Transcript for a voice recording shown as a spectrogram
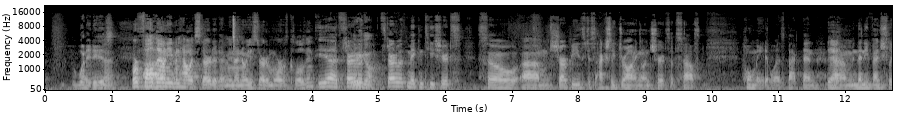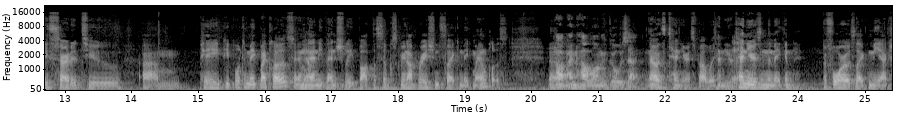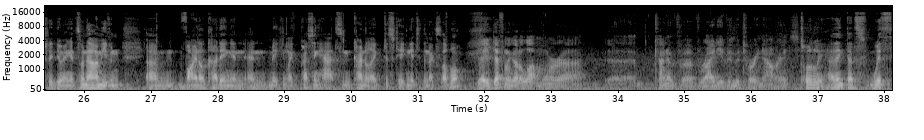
what it is. Or fall Uh, down even how it started. I mean, I know you started more with clothing. Yeah, it started There with go. started with making T-shirts. So um, Sharpies, just actually drawing on shirts. That's how homemade it was back then. Yeah. Um, and then eventually started to um, pay people to make my clothes, and Yeah. then eventually bought the silk screen operation so I can make my own clothes. How, and how long ago was that? That was ten years probably. 10 years. Ten years in the making. Before it was like me actually doing it. So now I'm even um, vinyl cutting and, and making like pressing hats and kind of like just taking it to the next level. Yeah, you've definitely got a lot more uh, uh, kind of uh, variety of inventory now, right? Totally. I think that's with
